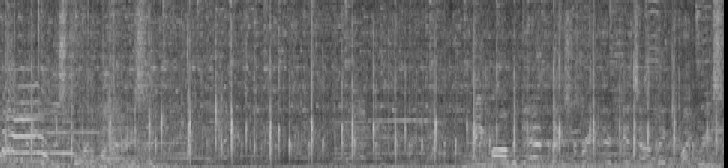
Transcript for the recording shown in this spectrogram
Welcome to the sport of bike racing. Hey, mom and dad, thanks for bringing their kids out and making bike races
